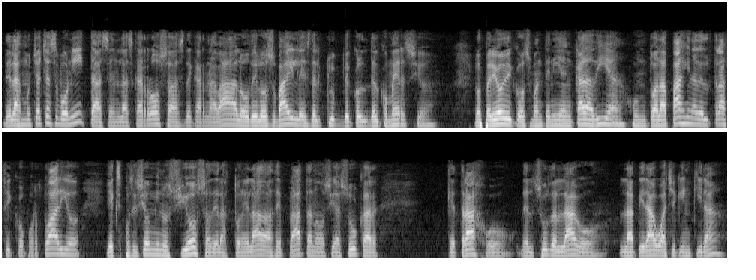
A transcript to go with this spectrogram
de las muchachas bonitas en las carrozas de carnaval o de los bailes del club del comercio. Los periódicos mantenían cada día, junto a la página del tráfico portuario y exposición minuciosa de las toneladas de plátanos y azúcar que trajo del sur del lago la piragua Chiquinquirá,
